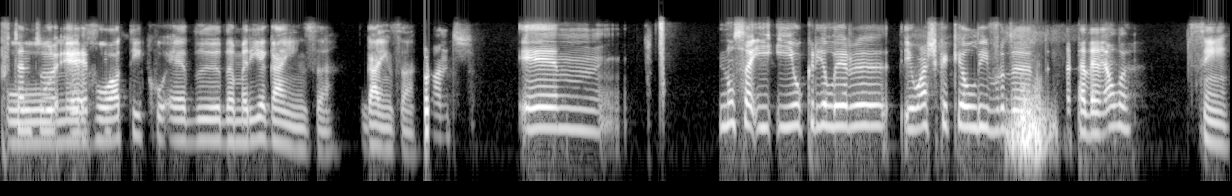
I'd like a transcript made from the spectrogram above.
Portanto, o é, nervo óptico é de, da Maria Gainza. Gainza. Pronto. É, não sei, e, e eu queria ler, eh, eu acho que aquele livro da Cadela Sim,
